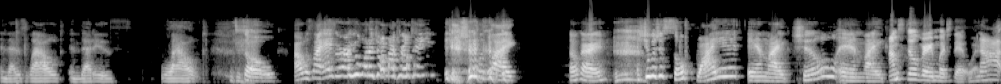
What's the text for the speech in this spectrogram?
And that is loud and that is loud. So I was like, hey girl, you want to join my drill team? And she was like, okay. And she was just so quiet and like chill and like I'm still very much that way. not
